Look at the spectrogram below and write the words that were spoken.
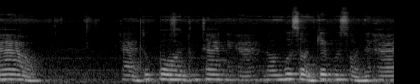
ข้าว ค่ะทุกคนทุกท่านนะคะ น้องกุศลเก็บกุศลนะคะ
